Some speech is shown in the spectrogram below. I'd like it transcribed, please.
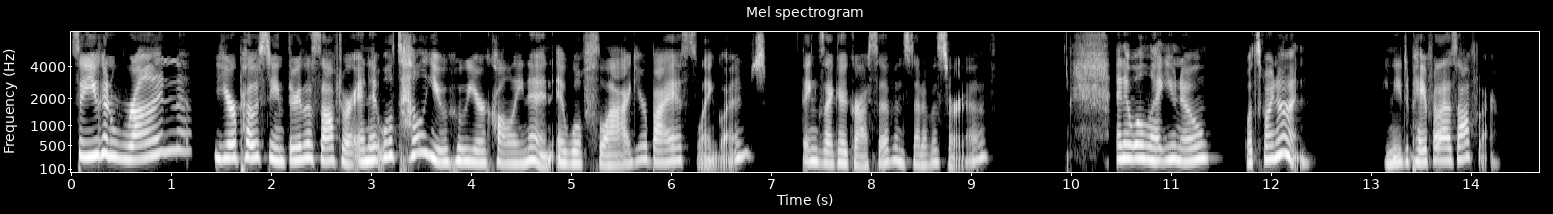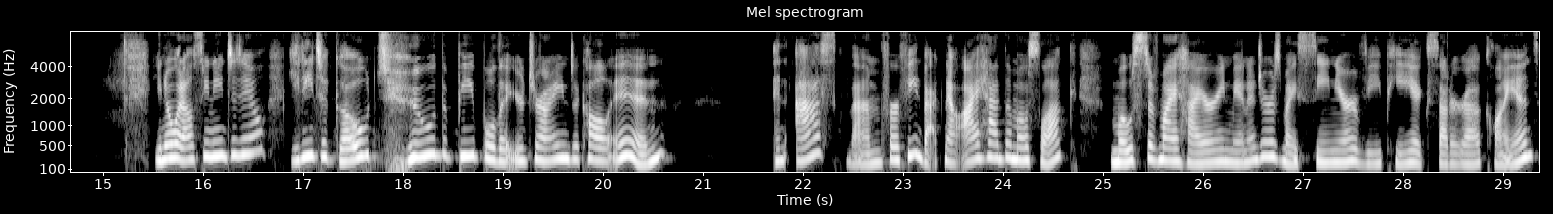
So you can run your posting through the software and it will tell you who you're calling in. It will flag your biased language, things like aggressive instead of assertive. And it will let you know what's going on. You need to pay for that software. You know what else you need to do? You need to go to the people that you're trying to call in and ask them for feedback. Now, I had the most luck. Most of my hiring managers, my senior VP, etc. clients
